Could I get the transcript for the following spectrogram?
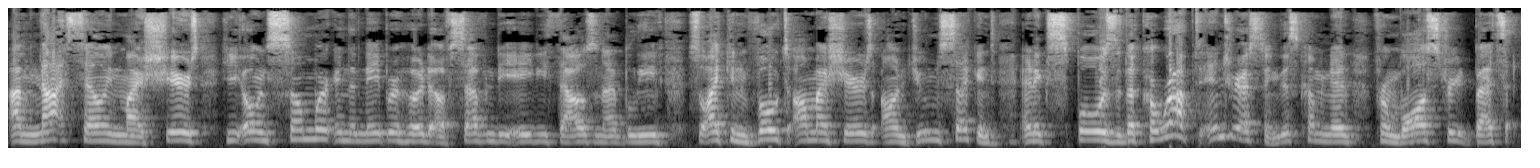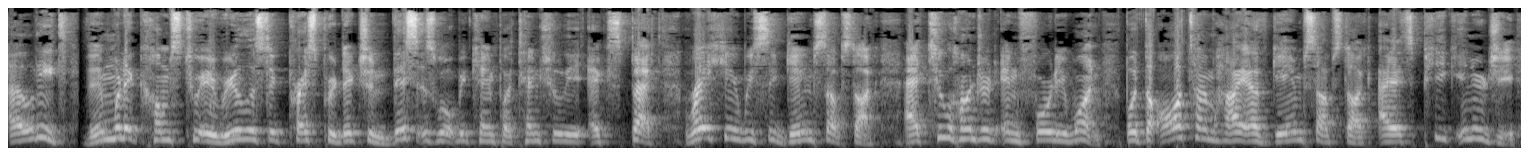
I'm not selling my shares. He owns somewhere in the neighborhood of 70, 80,000, I believe. So I can vote on my shares on June 2nd and expose the corrupt Interesting. This coming in from Wall Street Bets Elite. Then when it comes to a realistic price prediction, this is what we can potentially expect. Right here, we see GameStop stock at 241, but the all-time high of GameStop stock at its peak energy,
